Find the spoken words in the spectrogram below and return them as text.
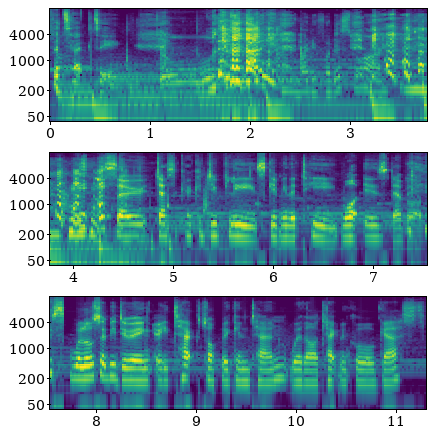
for Tech Tea. I'm ready for this one. so, Jessica, could you please give me the tea? What is DevOps? we'll also be doing a tech topic in 10 with our technical guests,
